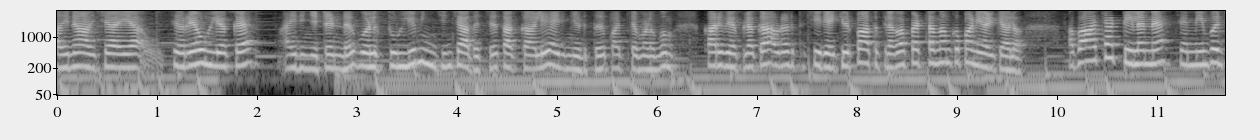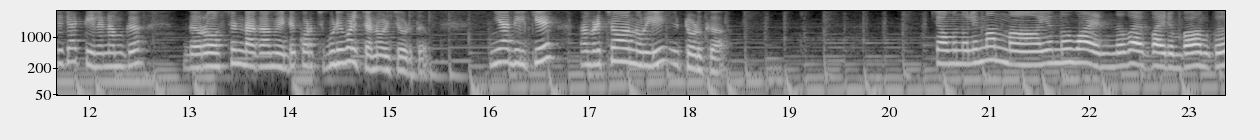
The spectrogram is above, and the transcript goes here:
അതിനാവശ്യമായ ചെറിയ ഉള്ളിയൊക്കെ അരിഞ്ഞിട്ടുണ്ട്. വെളുത്തുള്ളിയും ഇഞ്ചും ചതച്ച് തക്കാളി അരിഞ്ഞെടുത്ത് പച്ചമുളകും കറിവേപ്പിലൊക്കെ അവിടെ എടുത്ത് ശരിയാക്കി ഒരു പാത്രത്തിലൊക്കെ പെട്ടെന്ന് നമുക്ക് പണി കഴിക്കാമല്ലോ അപ്പോൾ ആ ചട്ടിയിൽ തന്നെ ചെമ്മീൻ പൊരിച്ച ചട്ടിയിൽ തന്നെ നമുക്ക് റോസ്റ്റ് ഉണ്ടാക്കാൻ വേണ്ടി കുറച്ചും കൂടി വെളിച്ചെണ്ണ ഒഴിച്ചു കൊടുത്ത്. ഇനി അതിലേക്ക് നമ്മുടെ ചുവന്നുള്ളി ഇട്ട് കൊടുക്കുക. ചുമന്നുള്ളി നന്നായി ഒന്ന് വഴന്ന് വരുമ്പോൾ നമുക്ക്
